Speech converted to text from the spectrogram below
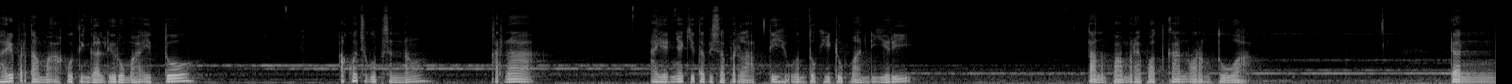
Hari pertama aku tinggal di rumah itu, aku cukup seneng karena akhirnya kita bisa berlatih untuk hidup mandiri tanpa merepotkan orang tua. Dan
